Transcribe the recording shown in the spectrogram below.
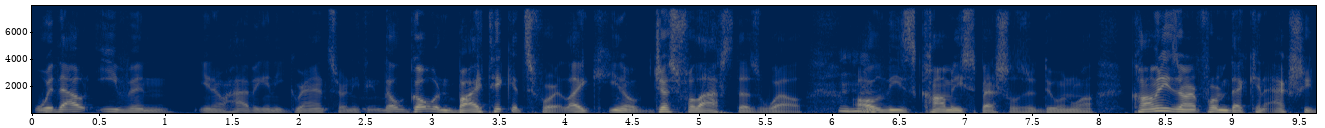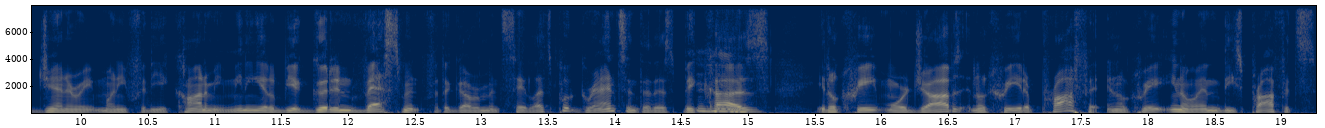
without even you know having any grants or anything they'll go and buy tickets for it. Like you know just for laughs does well. Mm-hmm. All of these comedy specials are doing well. Comedy is an art form that can actually generate money for the economy meaning it'll be a good investment for the government to say let's put grants into this mm-hmm. because it'll create more jobs and it'll create a profit and it'll create you know and these profits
